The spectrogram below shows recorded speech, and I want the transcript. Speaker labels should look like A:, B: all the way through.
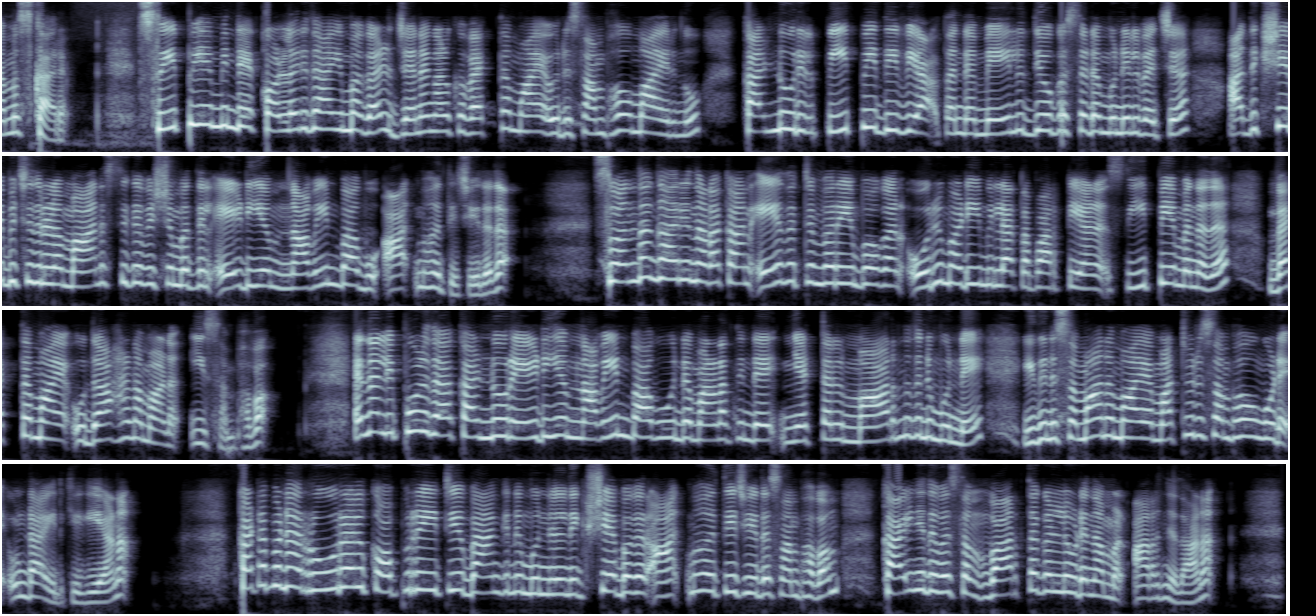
A: നമസ്കാരം. C P എമ്മിന്റെ കൊള്ളരുതായ്മകൾ ജനങ്ങൾക്ക് വ്യക്തമായ ഒരു സംഭവമായിരുന്നു. കണ്ണൂരിൽ പി പി ദിവ്യ തന്റെ മേലുദ്യോഗസ്ഥരുടെ മുന്നിൽ വെച്ച് അധിക്ഷേപിച്ചതിലുള്ള മാനസിക വിഷമത്തിൽ A D M Naveen Babu ആത്മഹത്യ ചെയ്തത്. സ്വന്തം കാര്യം നടക്കാൻ ഏതറ്റം വരെയും പോകാൻ ഒരു മടിയുമില്ലാത്ത പാർട്ടിയാണ് സി പി എം എന്നത് വ്യക്തമായ ഉദാഹരണമാണ് ഈ സംഭവം. എന്നാൽ ഇപ്പോഴിതാ Kannur A D M Naveen ബാബുവിന്റെ മരണത്തിന്റെ ഞെട്ടൽ മാറുന്നതിന് മുന്നേ ഇതിന് സമാനമായ മറ്റൊരു സംഭവം കൂടെ ഉണ്ടായിരിക്കുകയാണ്. കട്ടപ്പന റൂറൽ കോപ്പറേറ്റീവ് ബാങ്കിന് മുന്നിൽ നിക്ഷേപകർ ആത്മഹത്യ ചെയ്ത സംഭവം കഴിഞ്ഞ ദിവസം വാർത്തകളിലൂടെ നമ്മൾ അറിഞ്ഞതാണ്.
